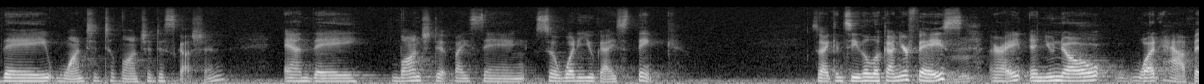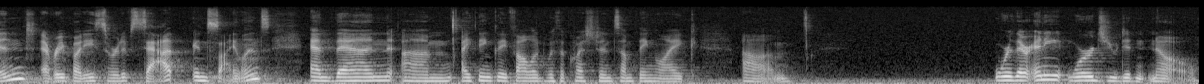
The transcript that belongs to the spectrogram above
they wanted to launch a discussion, and they launched it by saying, So, what do you guys think? So I can see the look on your face, mm-hmm. all right, and you know what happened. Everybody sort of sat in silence. And then um, I think they followed with a question something like, um, Were there any words you didn't know?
